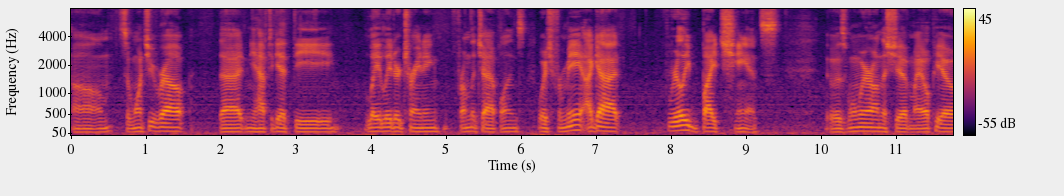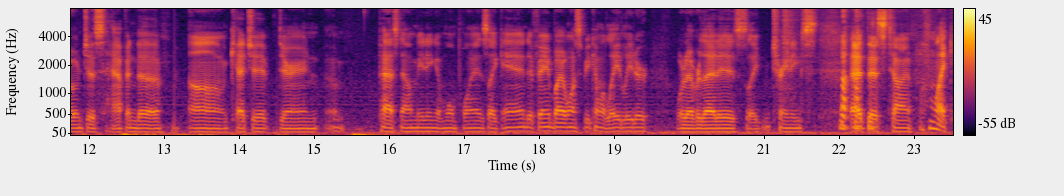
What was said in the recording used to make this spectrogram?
Um, so once you route that, and you have to get the lay leader training from the chaplains. Which for me, I got really by chance. It was when we were on the ship. My LPO just happened to um, catch it during a pass down meeting at one point. It's like, and if anybody wants to become a lay leader, whatever that is, like trainings at this time, I'm like,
